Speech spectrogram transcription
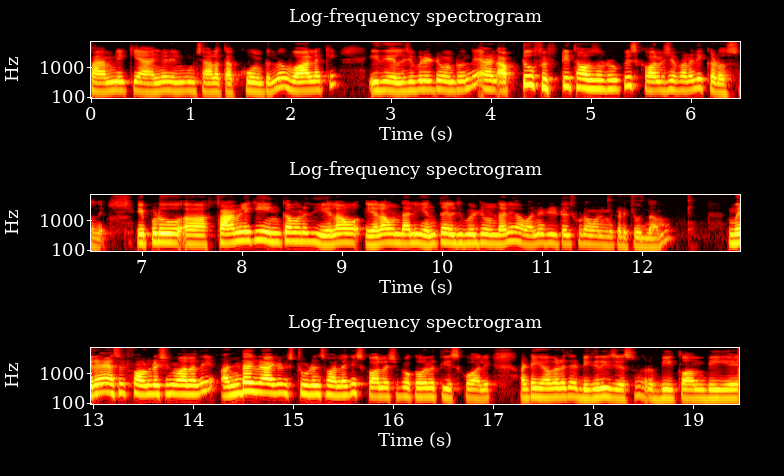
ఫ్యామిలీకి యాన్యువల్ ఇన్కమ్ చాలా తక్కువ ఉంటుందో వాళ్ళకి ఇది ఎలిజిబిలిటీ ఉంటుంది. And up to fifty thousand rupees scholarship అనేది ఇక్కడ వస్తుంది. ఇప్పుడు ఫ్యామిలీకి ఇన్కమ్ అనేది ఎలా ఎలా ఉండాలి ఎంత ఎలిజిబిలిటీ ఉండాలి అవన్నీ డీటెయిల్స్ కూడా మనం ఇక్కడ చూద్దాము. మిరా అసెట్ ఫౌండేషన్ వాళ్ళది అండర్ గ్రాడ్యుయేట్ స్టూడెంట్స్ వాళ్ళకి స్కాలర్షిప్ ఒకవేళ తీసుకోవాలి. అంటే ఎవరైతే డిగ్రీస్ చేస్తున్నారో బీకామ్ బీఏ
